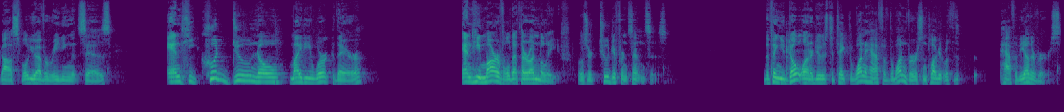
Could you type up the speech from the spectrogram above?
gospel, you have a reading that says, and he could do no mighty work there, and he marveled at their unbelief. Those are two different sentences. The thing you don't want to do is to take the one half of the one verse and plug it with half of the other verse.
